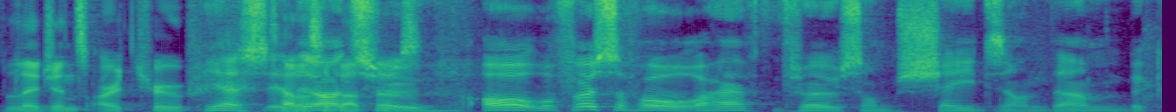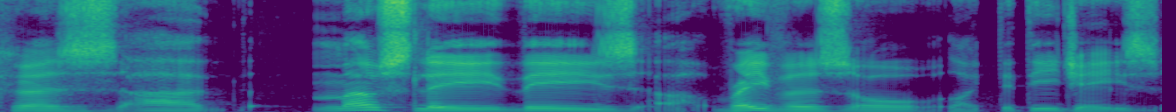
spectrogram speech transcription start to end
legends are true. Yes, Tell they us are about true. those. Oh, well, first of all, I have to throw some shades on them because uh, mostly these uh, ravers or like the DJs,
